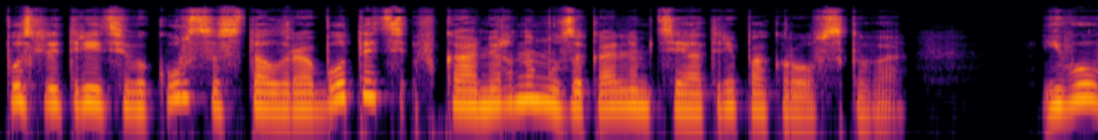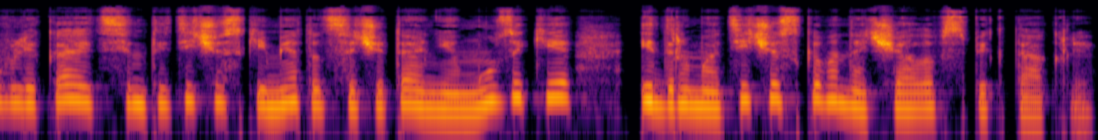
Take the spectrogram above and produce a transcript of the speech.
После третьего курса стал работать в камерном музыкальном театре Покровского – его увлекает синтетический метод сочетания музыки и драматического начала в спектакле.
